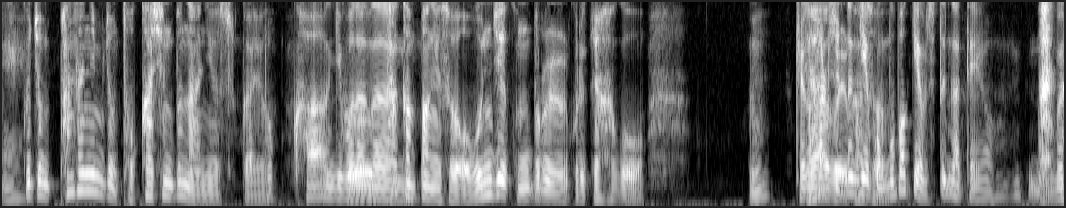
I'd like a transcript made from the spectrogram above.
예. 그좀 판사님 좀 독하신 분 아니었을까요? 독하기보다는 그 단칸방에서 언제 공부를 그렇게 하고 응? 제가 할 수 있는 게. 공부밖에 없었던 것 같아요. 뭐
